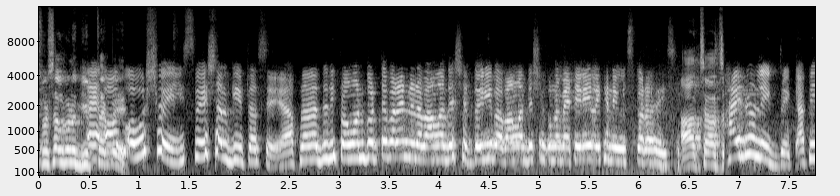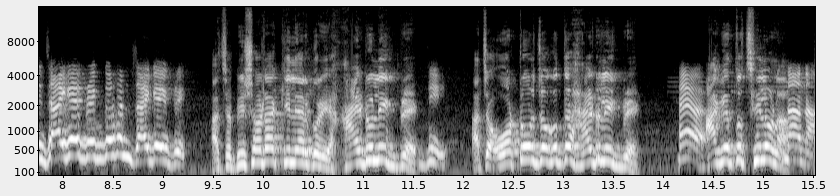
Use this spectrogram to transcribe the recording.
স্পেশাল কোনো গিফট থাকবে? অবশ্যই স্পেশাল গিফট আছে। আপনারা যদি প্রমাণ করতে পারেন এটা বাংলাদেশের তৈরি বা বাংলাদেশের কোনো ম্যাটেরিয়াল এখানে ইউজ করা হয়েছে। আচ্ছা আচ্ছা। হাইড্রোলিক ব্রেক আপনি জায়গায় ব্রেক ধরবেন জায়গায় ব্রেক আচ্ছা বিষয়টা ক্লিয়ার করি। হাইড্রোলিক ব্রেক জি। আচ্ছা অটোর জগতে হাইড্রোলিক ব্রেক হ্যাঁ। আগে তো ছিল না। না না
